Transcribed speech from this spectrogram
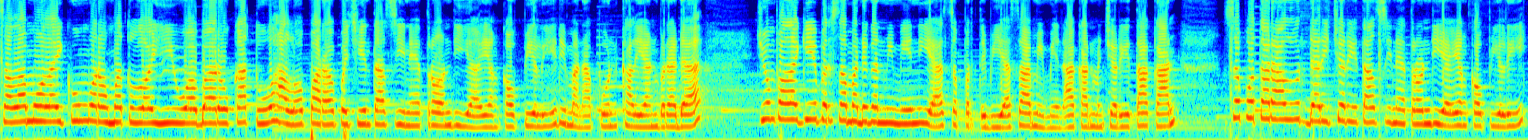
Assalamualaikum warahmatullahi wabarakatuh. Halo para pecinta sinetron dia yang kau pilih di mana pun kalian berada. Jumpa lagi bersama dengan Mimin. Ya Seperti biasa Mimin akan menceritakan Seputar alur dari cerita sinetron dia yang kau pilih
